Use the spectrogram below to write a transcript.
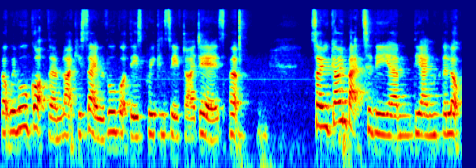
but we've all got them. Like you say we've all got these preconceived ideas. But so going back to the um, the the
